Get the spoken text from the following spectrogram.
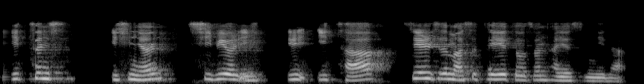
2020년 12월 2차 세일즈 마스터에 도전하였습니다.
